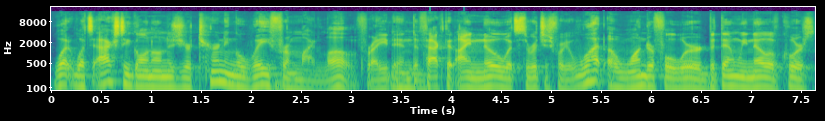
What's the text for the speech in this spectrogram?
What what's actually going on is you're turning away from my love, right? And the mm. fact that I know what's the richest for you. What a wonderful word. But then we know, of course,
